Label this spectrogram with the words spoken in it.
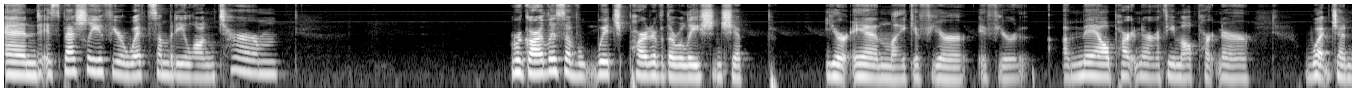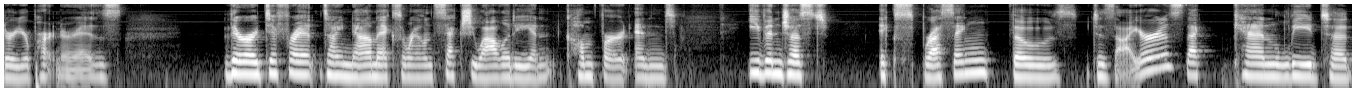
And especially if you're with somebody long term, regardless of which part of the relationship you're in, like if you're if you're a male partner, a female partner, what gender your partner is, there are different dynamics around sexuality and comfort and even just expressing those desires that can lead to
